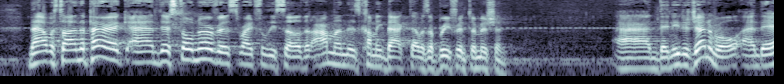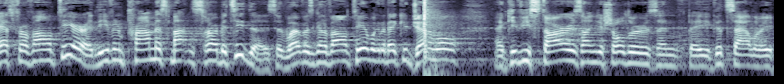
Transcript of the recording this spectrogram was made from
now it's time to Perik, and they're still nervous, rightfully so, that Ammon is coming back. That was a brief intermission. And they need a general, and they asked for a volunteer, and they even promised Matan Sar Betzida. They said, whoever's going to volunteer, we're going to make you general and give you stars on your shoulders and pay you a good salary.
